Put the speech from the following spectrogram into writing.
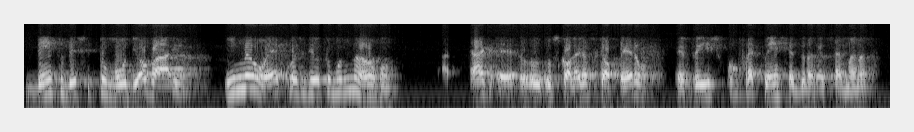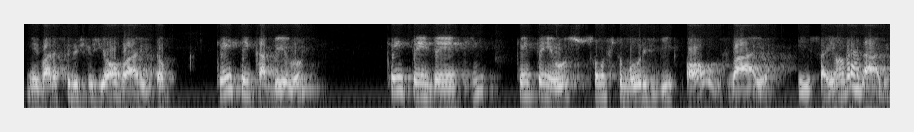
dentro desse tumor de ovário. E não é coisa de outro mundo, não. É, os colegas que operam é, veem isso com frequência durante a semana em várias cirurgias de ovário. Então, quem tem cabelo, quem tem dente, quem tem osso, são os tumores de ovário. Isso aí é uma verdade,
